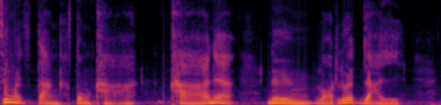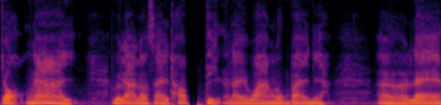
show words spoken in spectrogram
ซึ่งมันจะต่างตรงขา ขาเนี่ยหนึ่งหลอดเลือดใหญ่ เจาะง่าย เวลาเราใส่ท่อพลาสติกอะไรวางลงไปเนี่ยเอ่อแรง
